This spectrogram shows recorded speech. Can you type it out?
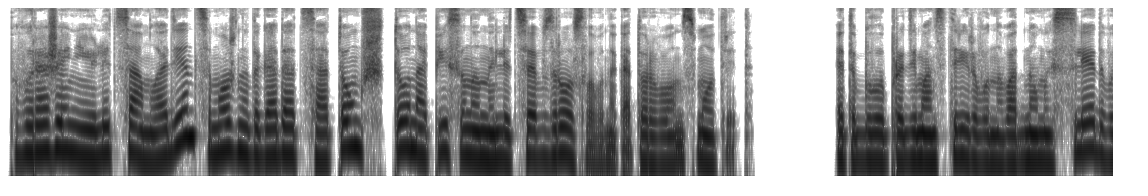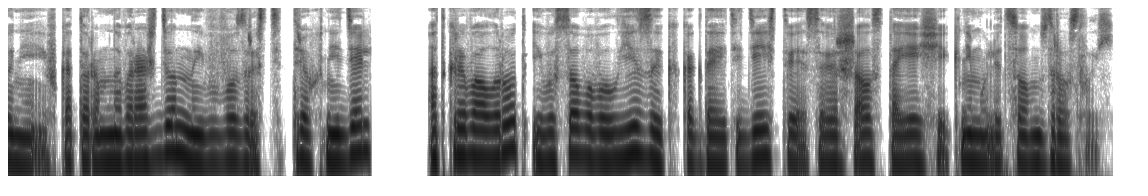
по выражению лица младенца можно догадаться о том, что написано на лице взрослого, на которого он смотрит. Это было продемонстрировано в одном исследовании, в котором новорожденный в возрасте трех недель открывал рот и высовывал язык, когда эти действия совершал стоящий к нему лицом взрослый.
